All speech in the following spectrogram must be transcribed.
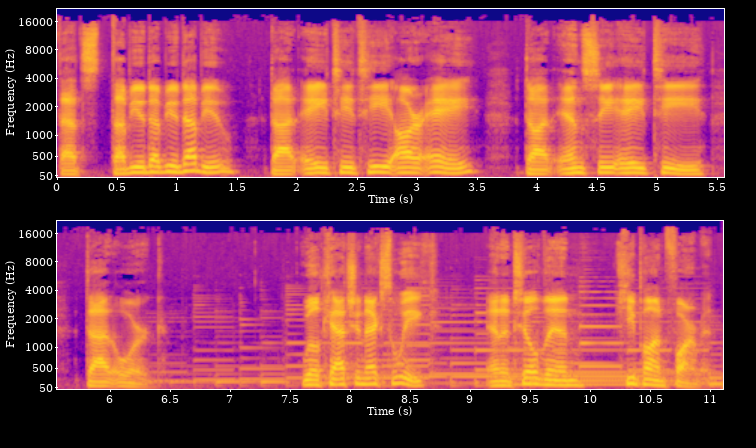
That's www.attra.ncat.org. We'll catch you next week, and until then, keep on farming.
